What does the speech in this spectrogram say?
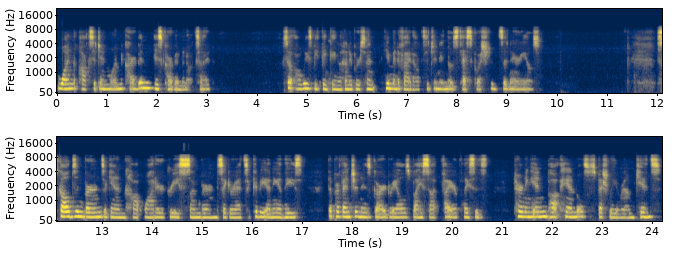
one oxygen, one carbon is carbon monoxide. So always be thinking 100% humidified oxygen in those test question scenarios. Scalds and burns, again, hot water, grease, sunburn, cigarettes, it could be any of these. The prevention is guardrails by fireplaces, turning in pot handles, especially around kids,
